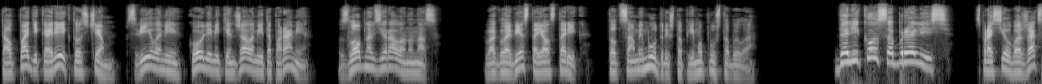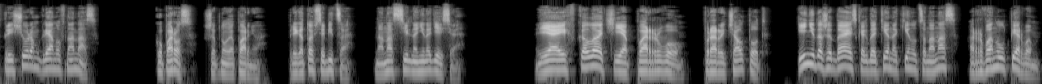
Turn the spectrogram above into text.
Толпа дикарей кто с чем, с вилами, колями, кинжалами и топорами, злобно взирала на нас. Во главе стоял старик, тот самый мудрый, чтоб ему пусто было. «Далеко собрались?» — спросил вожак с прищуром, глянув на нас. «Купорос», — шепнул я парню, — «приготовься биться». На нас сильно не надейся. Я их в клочья порву, прорычал тот. И, не дожидаясь, когда те накинутся на нас, рванул первым.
